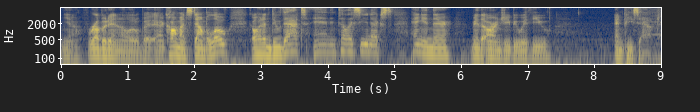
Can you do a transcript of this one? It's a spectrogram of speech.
you know, rub it in a little bit. And comments down below. Go ahead and do that. And until I see you next, hang in there. May the RNG be with you. And peace out.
